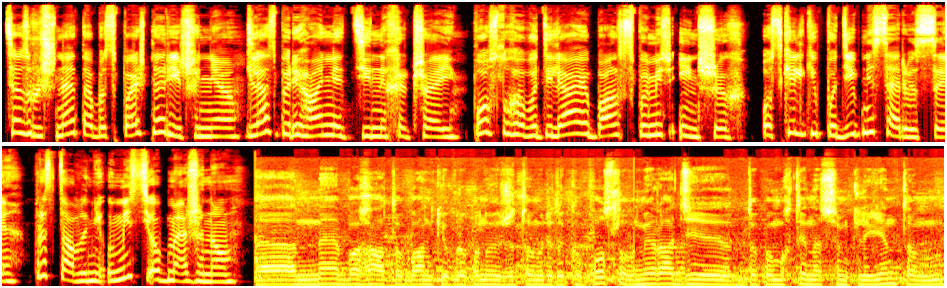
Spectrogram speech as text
Це зручне та безпечне рішення для зберігання цінних речей. Послуга виділяє банк з поміж інших, оскільки подібні сервіси представлені у місті обмежено. Е, Небагато банків пропонують Житомирі таку послугу. Ми раді допомогти нашим клієнтам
